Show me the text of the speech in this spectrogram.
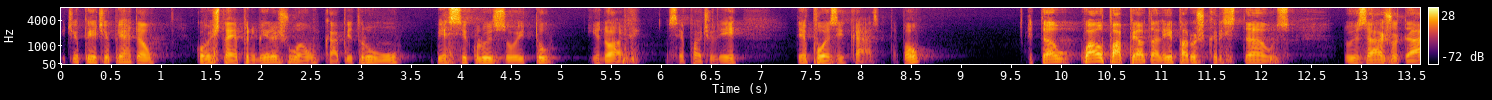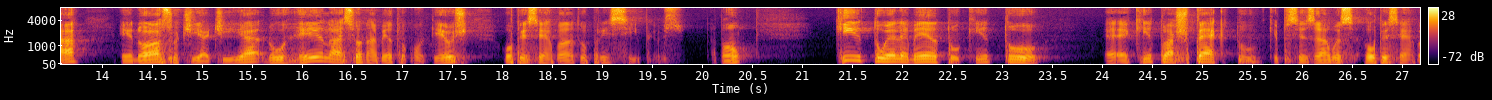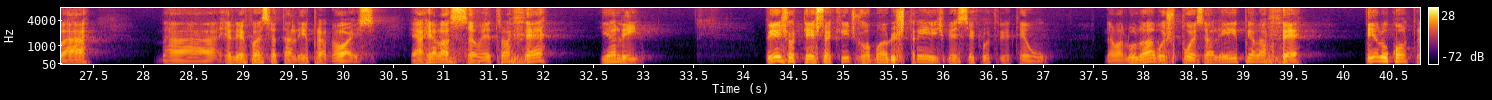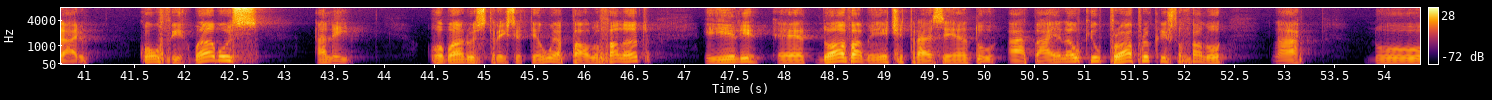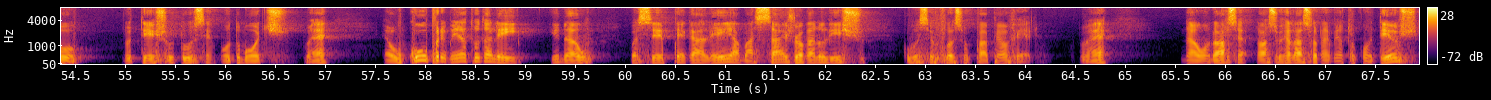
e de pedir perdão, como está em 1 João, capítulo 1, versículos 8 e 9. Você pode ler depois em casa, tá bom? Então, qual o papel da lei para os cristãos? Nos ajudar em nosso dia a dia no relacionamento com Deus, observando princípios, tá bom? Quinto elemento, quinto é, é, quinto aspecto que precisamos observar na relevância da lei para nós é a relação entre a fé e a lei. Veja o texto aqui de Romanos 3, versículo 31. Não anulamos, pois, a lei pela fé. Pelo contrário, confirmamos a lei. Romanos 3,31 é Paulo falando, e ele é novamente trazendo à baila o que o próprio Cristo falou lá no, no texto do Sermão do Monte, não é? É o cumprimento da lei e não você pegar a lei, amassar e jogar no lixo como se fosse um papel velho, não é? Não, nosso, nosso relacionamento com Deus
